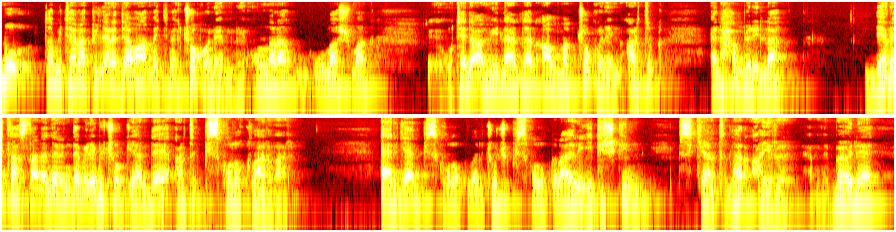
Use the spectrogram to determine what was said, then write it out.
Bu tabi terapilere devam etmek çok önemli. Onlara ulaşmak, e, o tedavilerden almak çok önemli. Artık elhamdülillah devlet hastanelerinde bile birçok yerde artık psikologlar var. Ergen psikologları, çocuk psikologları ayrı, yetişkin psikiyatrlar ayrı. Hem de böyle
